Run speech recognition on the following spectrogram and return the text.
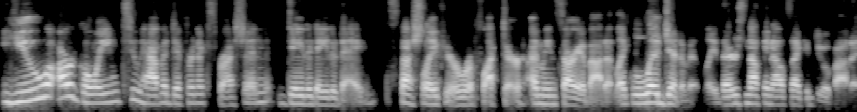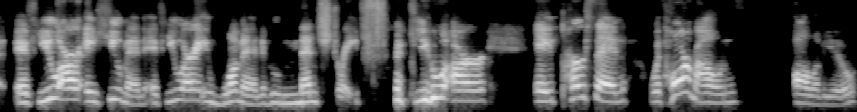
You are going to have a different expression day to day to day, especially if you're a reflector. I mean, sorry about it. Like, legitimately, there's nothing else I can do about it. If you are a human, if you are a woman who menstruates, if you are a person with hormones, all of you,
